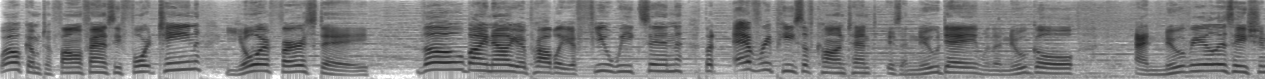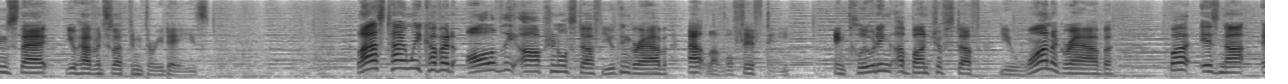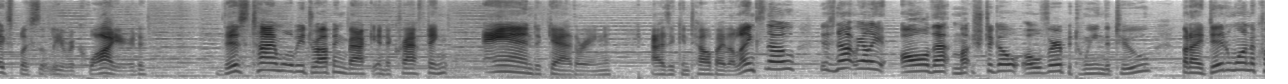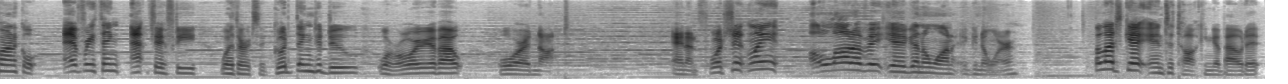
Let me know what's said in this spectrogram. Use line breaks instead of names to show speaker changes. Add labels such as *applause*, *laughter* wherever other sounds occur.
Welcome to Final Fantasy XIV, your first day. Though by now you're probably a few weeks in, but every piece of content is a new day with a new goal and new realizations that you haven't slept in three days. Last time we covered all of the optional stuff you can grab at level 50, including a bunch of stuff you want to grab, but is not explicitly required. This time we'll be dropping back into crafting and gathering. As you can tell by the length though, there's not really all that much to go over between the two, but I did want to chronicle everything at 50, whether it's a good thing to do, or worry about, or not. And unfortunately, a lot of it you're gonna want to ignore. But let's get into talking about it.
